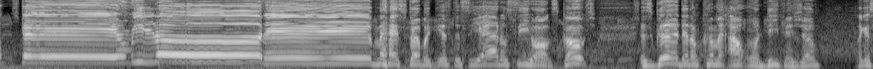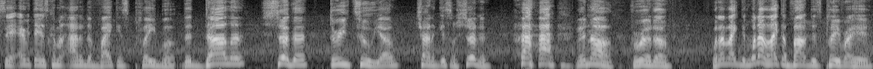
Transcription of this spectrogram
Okay, reloaded. Matched up against the Seattle Seahawks, coach. It's good that I'm coming out on defense, yo. Like I said, everything is coming out of the Vikings playbook. The dollar sugar 3-2, yo. Trying to get some sugar. but no, for real though. What I like what I like about this play right here,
